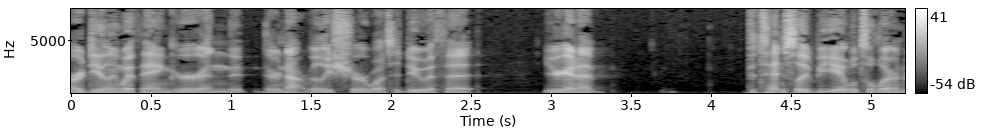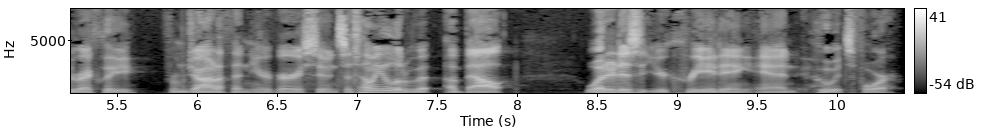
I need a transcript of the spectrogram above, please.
are dealing with anger and they're not really sure what to do with it, you're going to potentially be able to learn directly from Jonathan here very soon. So tell me a little bit about what it is that you're creating and who it's for.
